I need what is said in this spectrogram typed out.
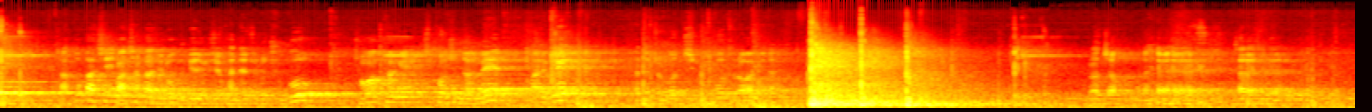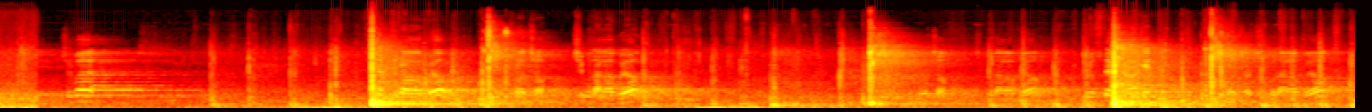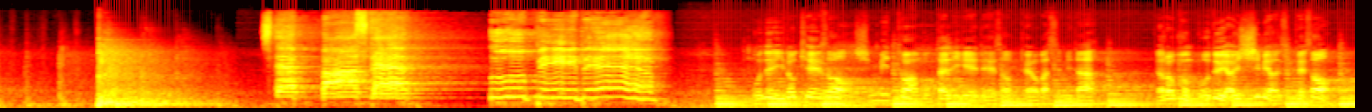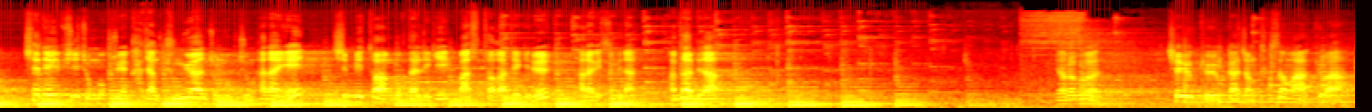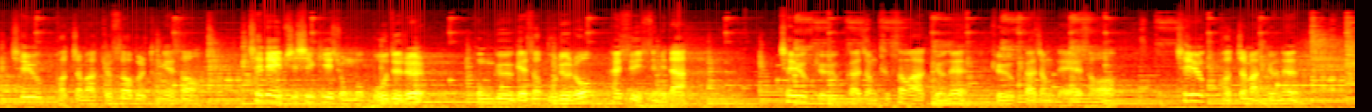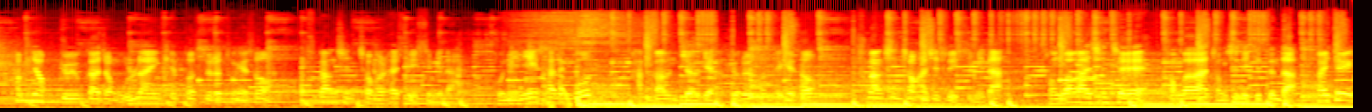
자, 똑같이 마찬가지로 무게중심 반대쪽으로 주고, 정확하게 짚어준 다음에 빠르게 반대쪽으로 짚고 들어갑니다. 그렇죠. 잘했습니다. 출발! 스텝 들어가고요. 그렇죠. 치고 나가고요. 그렇죠. 치고 나가고요. 그리고 스텝 강하게. 치고 나가고요. Step by step, ooh baby. 오늘 이렇게 해서 10m 왕복 달리기에 대해서 배워봤습니다. 여러분 모두 열심히 연습해서 최대 입시 종목 중에 가장 중요한 종목 중 하나인 10m 왕복 달리기 마스터가 되기를 바라겠습니다. 감사합니다. 여러분, 체육교육과정 특성화학교와 체육거점학교 수업을 통해서 최대 입시 실기 종목 모두를 본교육에서 무료로 할 수 있습니다. 체육교육과정 특성화학교는 교육과정 내에서 체육거점학교는 협력교육과정 온라인 캠퍼스를 통해서 수강 신청을 할 수 있습니다. 본인이 사는 곳 가까운 지역의 학교를 선택해서 수강 신청하실 수 있습니다. 건강한 신체에 건강한 정신이 깃든다. 파이팅!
